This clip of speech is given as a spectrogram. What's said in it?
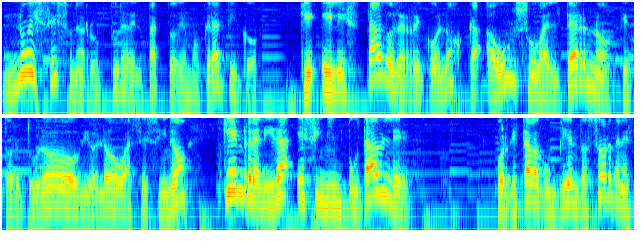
¿No es eso una ruptura del pacto democrático? Que el Estado le reconozca a un subalterno que torturó, violó o asesinó, que en realidad es inimputable porque estaba cumpliendo órdenes.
